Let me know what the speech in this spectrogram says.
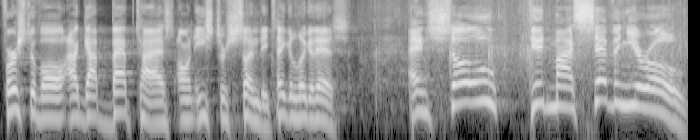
First of all, I got baptized on Easter Sunday. Take a look at this. And so did my seven year old.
